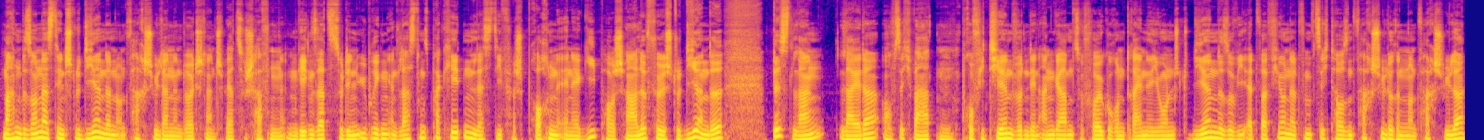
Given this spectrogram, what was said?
machen besonders den Studierenden und Fachschülern in Deutschland schwer zu schaffen. Im Gegensatz zu den übrigen Entlastungspaketen lässt die versprochene Energiepauschale für Studierende bislang leider auf sich warten. Profitieren würden den Angaben zufolge rund drei Millionen Studierende sowie etwa 450.000 Fachschülerinnen und Fachschüler.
